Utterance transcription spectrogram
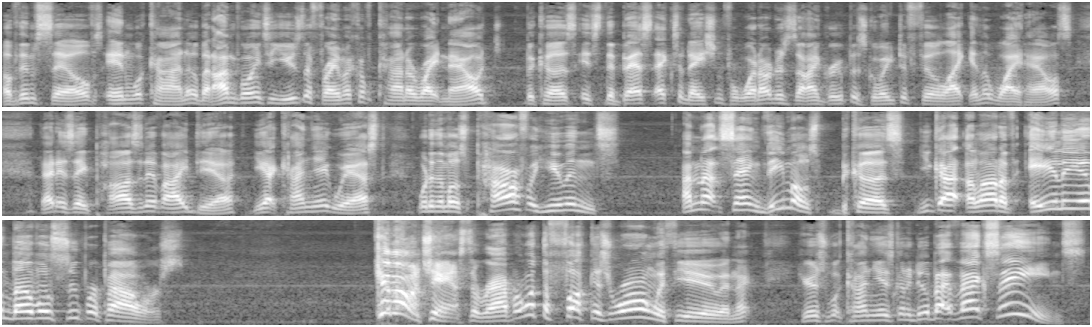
of themselves in Wakanda, but I'm going to use the framework of Wakanda right now because it's the best explanation for what our design group is going to feel like in the White House. That is a positive idea. You got Kanye West, one of the most powerful humans. I'm not saying the most because you got a lot of alien level superpowers. Come on, Chance the Rapper. What the fuck is wrong with you? And here's what Kanye is going to do about vaccines.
